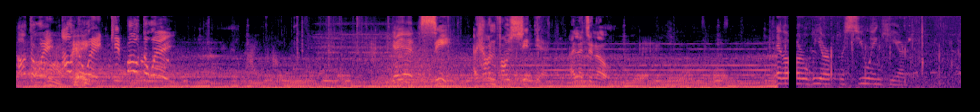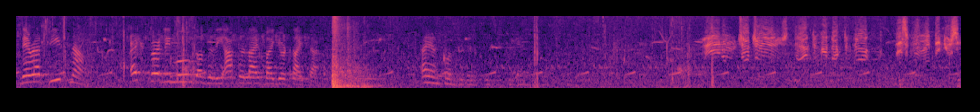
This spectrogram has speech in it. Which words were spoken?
Out the way! Out the way! Keep out the way! Yeah, yeah, see. I haven't found shit yet. I'll let you know. Ever we are pursuing here. They're at peace now. Expertly moved onto the afterlife by your Taita. I am confident this is the end. Bueno, muchachos, time to get back to work. Let's warm up the music.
